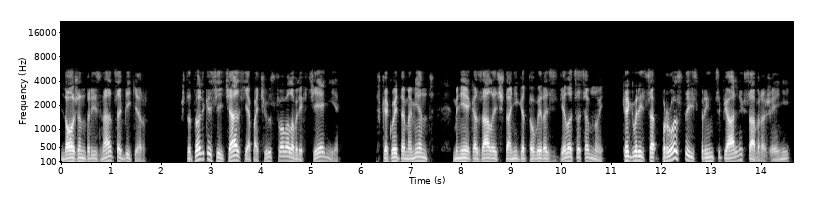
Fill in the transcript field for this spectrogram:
Должен признаться, Бикер, что только сейчас я почувствовал облегчение. В какой-то момент мне казалось, что они готовы разделаться со мной, как говорится, просто из принципиальных соображений.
